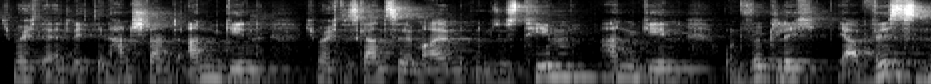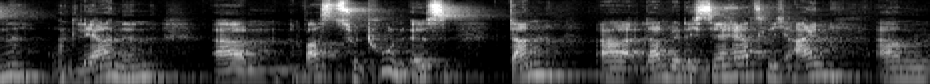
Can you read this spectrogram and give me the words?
ich möchte endlich den Handstand angehen, ich möchte das Ganze mal mit einem System angehen und wirklich ja, wissen und lernen, ähm, was zu tun ist, dann äh, laden wir dich sehr herzlich ein, ähm,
